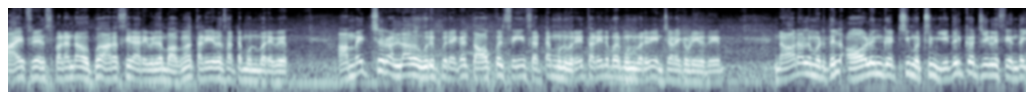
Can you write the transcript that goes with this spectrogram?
ஹாய் ஃப்ரெண்ட்ஸ் பன்னெண்டாம் வகுப்பு அரசியல் அறிவியல் பார்க்கணும் தனிநபர் சட்ட முன்வரைவு. அமைச்சர் அல்லாத உறுப்பினர்கள் தாக்கல் செய்யும் சட்ட முன்வரை தனிநபர் முன்வரைவு என்று அழைக்கப்படுகிறது. நாடாளுமன்றத்தில் ஆளுங்கட்சி மற்றும் எதிர்க்கட்சிகளை சேர்ந்த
